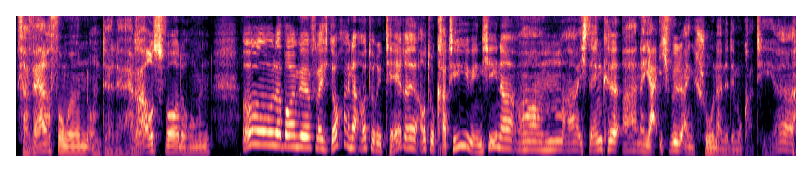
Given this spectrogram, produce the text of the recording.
Verwerfungen und der, der Herausforderungen? Oder wollen wir vielleicht doch eine autoritäre Autokratie wie in China? Um, ich denke, ah, naja, ich will eigentlich schon eine Demokratie. Ja.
